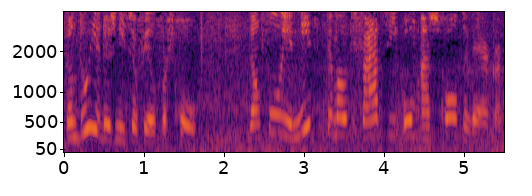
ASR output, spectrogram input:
dan doe je dus niet zoveel voor school. Dan voel je niet de motivatie om aan school te werken.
